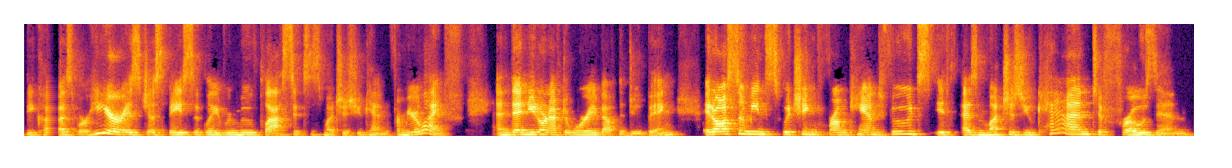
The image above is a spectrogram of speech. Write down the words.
because we're here is just basically remove plastics as much as you can from your life. And then you don't have to worry about the duping. It also means switching from canned foods if as much as you can to frozen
